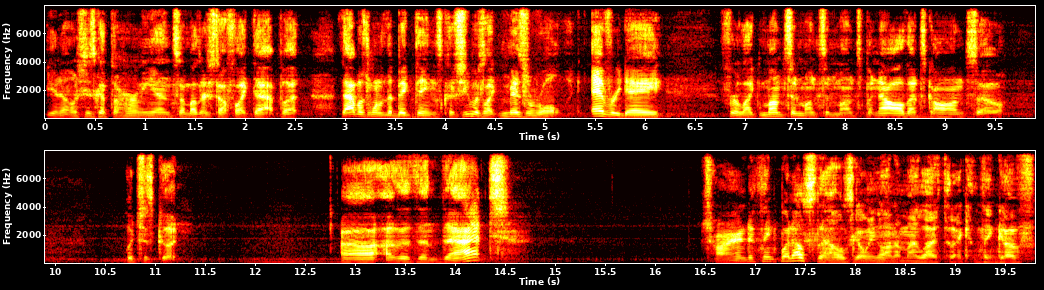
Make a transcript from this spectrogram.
you know, she's got the hernia and some other stuff like that. But that was one of the big things because she was like miserable like, every day for like months and months and months. But now all that's gone, so which is good. Uh, other than that trying to think what else the hell's going on in my life that I can think of.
